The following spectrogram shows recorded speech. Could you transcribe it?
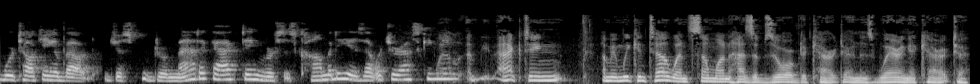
We're talking about just dramatic acting versus comedy. Is that what you're asking? Well, I mean, acting. I mean, we can tell when someone has absorbed a character and is wearing a character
